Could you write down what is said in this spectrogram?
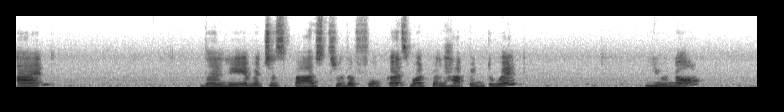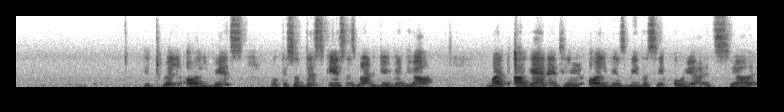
And the ray which is passed through the focus what will happen to it? You know it will always okay so this case is not given here but again it will always be the same. Oh yeah it's here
